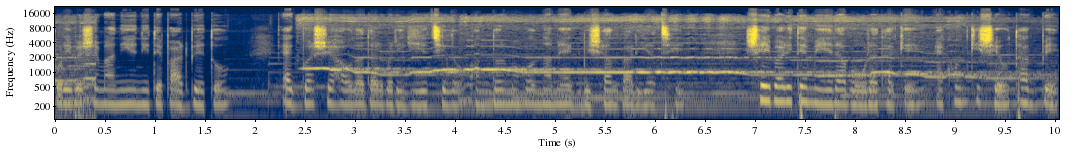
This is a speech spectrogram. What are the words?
পরিবেশে মানিয়ে নিতে পারবে তো? একবার সে হাওলাদার বাড়ি গিয়েছিল। অন্দরমহল নামে এক বিশাল বাড়ি আছে। সেই বাড়িতে মেয়েরা বউরা থাকে। এখন কি সেও থাকবে?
